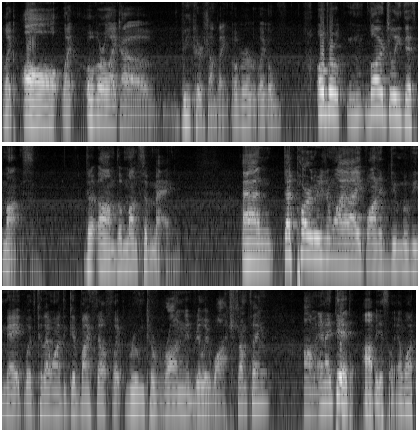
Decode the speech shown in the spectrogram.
like all like over like a week or something. Over like a over largely this month, the um the months of May. And that's part of the reason why I wanted to do movie May was because I wanted to give myself like room to run and really watch something. Um, and I did. Obviously, I watched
